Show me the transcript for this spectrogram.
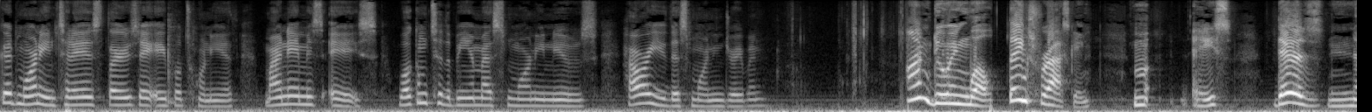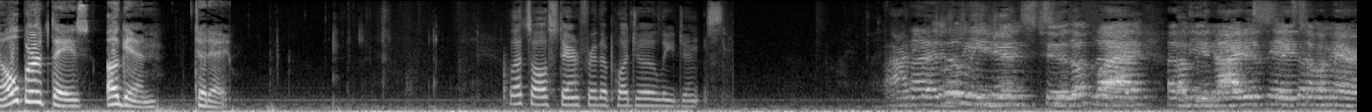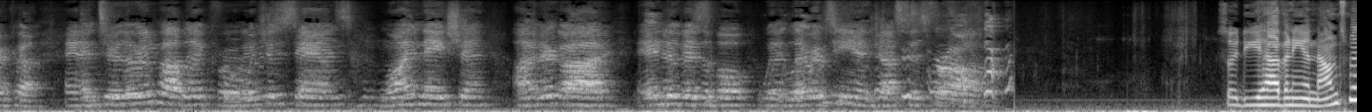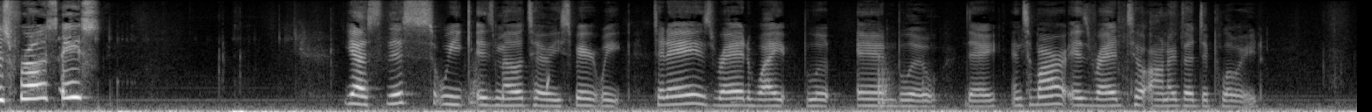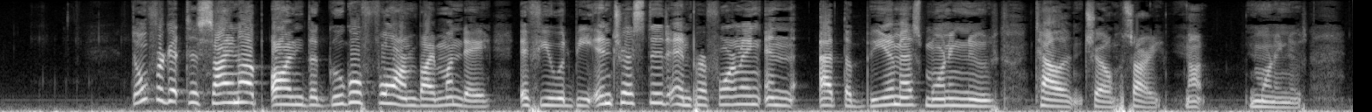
Good morning. Today is Thursday, April 20th. My name is Ace. Welcome to the BMS Morning News. How are you this morning, Draven? I'm doing well. Thanks for asking. M- Ace, there's no birthdays again today. Let's all stand for the Pledge of Allegiance. I pledge allegiance to the flag of the United States of America and to the republic for which it stands, one nation, under God, indivisible, with liberty and justice for all. So, do you have any announcements for us, Ace? Yes, this week is Military Spirit Week. Today is red, white, blue, and blue day, and tomorrow is red to honor the deployed. Don't forget to sign up on the Google form by Monday if you would be interested in performing in at the BMS Morning News talent show. Sorry, not morning news.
